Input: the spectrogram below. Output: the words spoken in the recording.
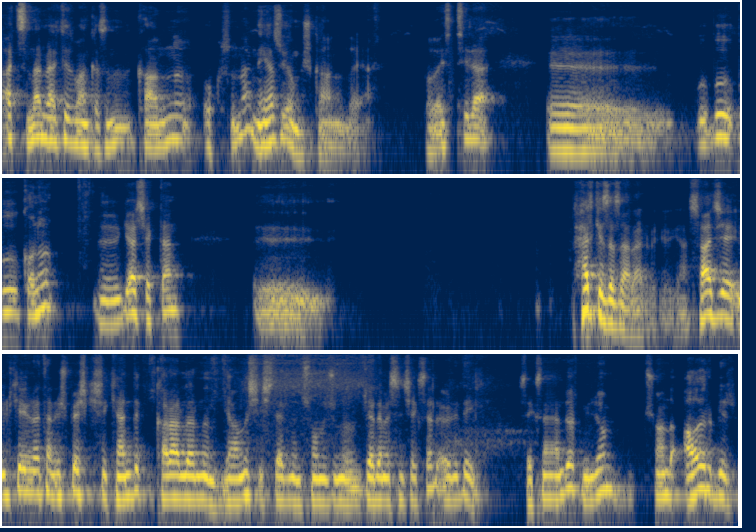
açsınlar Merkez Bankası'nın kanunu okusunlar. Ne yazıyormuş kanunda yani. Dolayısıyla e, bu, bu, bu konu e, gerçekten e, herkese zarar veriyor. Yani sadece ülkeyi yöneten 3-5 kişi kendi kararlarının, yanlış işlerinin sonucunu, ceremesini çekseler öyle değil. 84 milyon şu anda ağır bir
